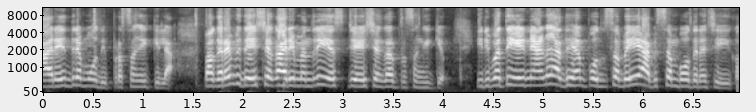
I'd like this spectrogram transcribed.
നരേന്ദ്രമോദി പ്രസംഗിക്കില്ല. പകരം വിദേശകാര്യമന്ത്രി എസ് ജയശങ്കർ പ്രസംഗിക്കും. ഇരുപത്തിയേഴിനാണ് അദ്ദേഹം പൊതുസഭയെ അഭിസംബോധന ചെയ്യുക.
